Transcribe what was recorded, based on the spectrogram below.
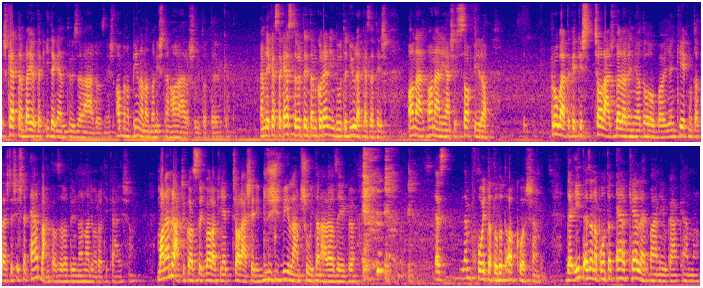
és ketten bejöttek idegen tűzzel áldozni, és abban a pillanatban Isten halálra sújtotta őket. Emlékeztek, ez történt, amikor elindult a gyülekezet, és Anán, Anániás és Szafira próbáltak egy kis csalást belevenni a dologba, egy ilyen képmutatást, és Isten elbánt azzal a bűnnel nagyon radikálisan. Ma nem látjuk azt, hogy valaki egy csalásért így villám sújtaná le az égből. Ez nem folytatódott akkor sem. De itt ezen a ponton el kellett bánniuk Ákánnal.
